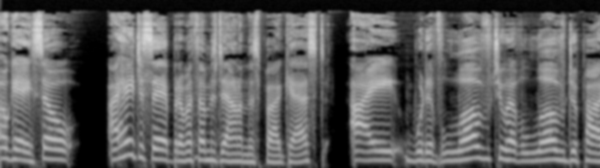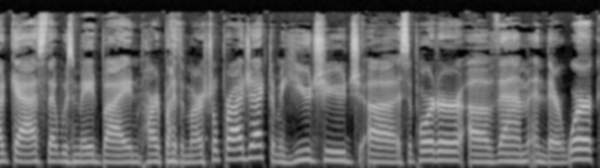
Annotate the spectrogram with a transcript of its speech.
Okay, so I hate to say it, but I'm a thumbs down on this podcast. I would have loved to have loved a podcast that was made by, in part, by the Marshall Project. I'm a huge, huge uh, supporter of them and their work.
